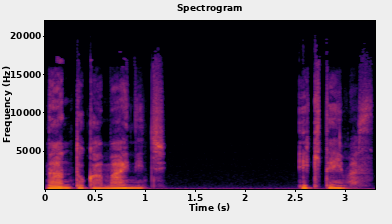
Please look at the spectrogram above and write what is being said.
なんとか毎日生きています。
